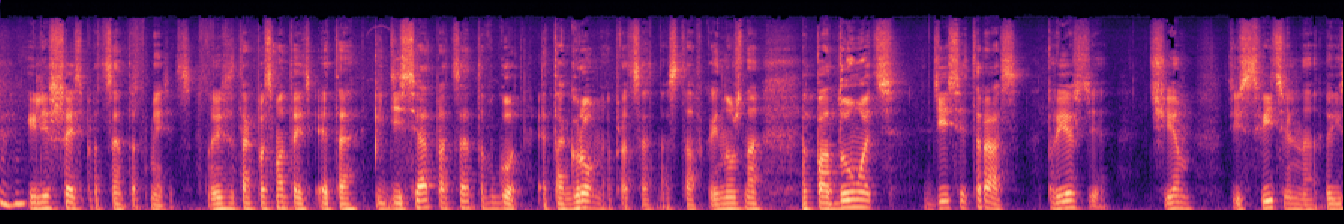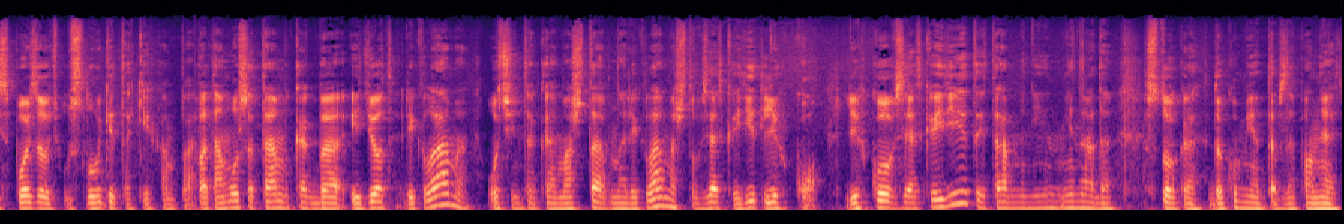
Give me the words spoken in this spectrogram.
угу. или 6% в месяц. Но если так посмотреть, это 50% в год. Это огромная процентная ставка. И нужно подумать 10 раз прежде, чем действительно использовать услуги таких компаний. Потому что там как бы идет реклама, очень такая масштабная реклама, что взять кредит легко. Легко взять кредит, и там не, не надо столько документов заполнять,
